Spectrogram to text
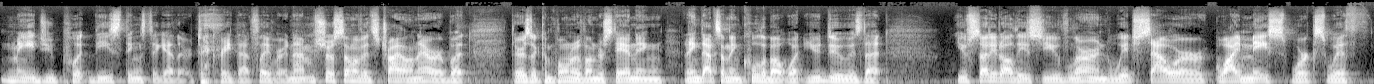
made you put these things together to create that flavor. And I'm sure some of it's trial and error, but there's a component of understanding. I think that's something cool about what you do is that you've studied all these, you've learned which sour, why mace works with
